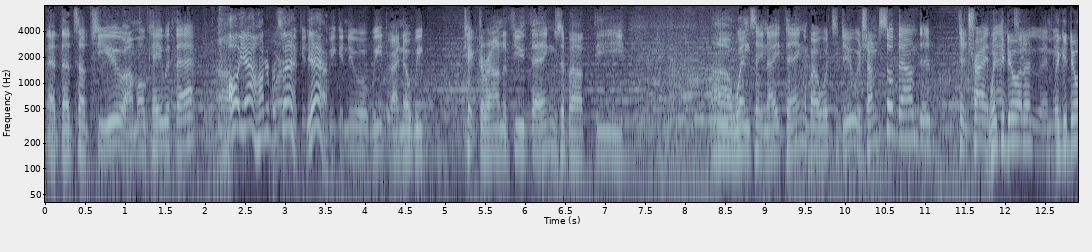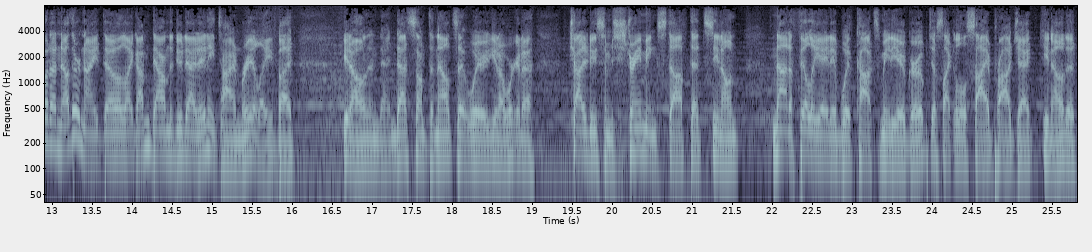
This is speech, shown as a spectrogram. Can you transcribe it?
That, that's up to you. I'm okay with that. Um, Oh, yeah, 100%, we can- yeah. We can do what we. I know we kicked around a few things about the uh, Wednesday night thing about what to do, which I'm still down to to try. we could do it. A, I mean, we could do it another night though. Like I'm down to do that anytime, really. But you know, and, and that's something else that we're you know we're gonna try to do some streaming stuff that's you know not affiliated with Cox Media Group, just like a little side project. You know to.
